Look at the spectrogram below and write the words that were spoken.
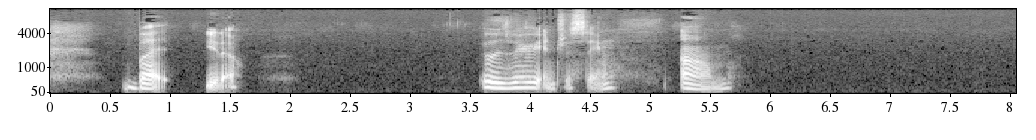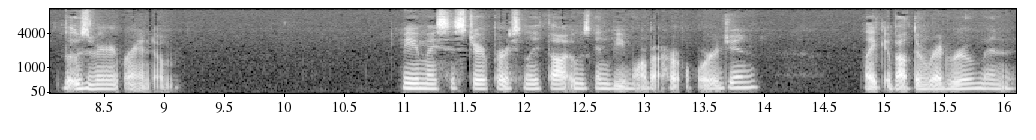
but, you know, it was very interesting. Um, but it was very random. Me and my sister personally thought it was going to be more about her origin, like about the Red Room and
